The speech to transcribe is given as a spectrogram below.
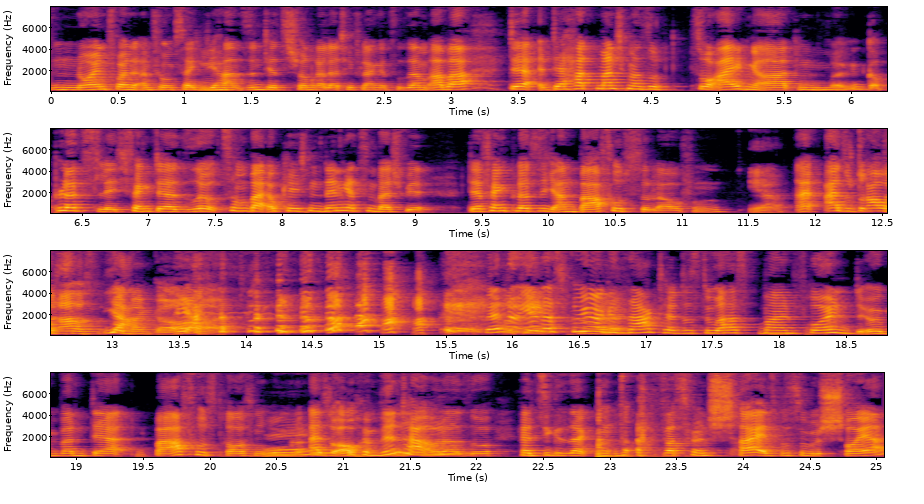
einen neuen Freund, in Anführungszeichen, die Mhm. sind jetzt schon relativ lange zusammen, aber der, der hat manchmal so, so Eigenarten. Mhm. Plötzlich fängt er so, zum Beispiel, okay, ich nenne jetzt ein Beispiel. Der fängt plötzlich an, barfuß zu laufen. Ja. Ä- Also draußen. Draußen. Ja. Oh mein Gott. Ja. Wenn du Okay, ihr das früher cool. gesagt hättest, du hast mal einen Freund irgendwann, der barfuß draußen rum, Mhm. also auch im Winter Mhm. oder so, hat sie gesagt, "Mm, was für ein Scheiß, bist du bescheuert?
